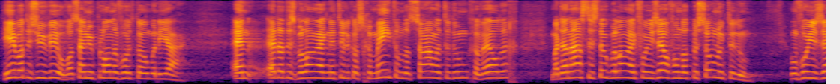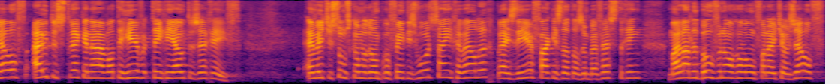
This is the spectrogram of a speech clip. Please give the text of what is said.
Heer, wat is uw wil? Wat zijn uw plannen voor het komende jaar? En dat is belangrijk natuurlijk als gemeente om dat samen te doen, geweldig. Maar daarnaast is het ook belangrijk voor jezelf om dat persoonlijk te doen. Om voor jezelf uit te strekken naar wat de Heer tegen jou te zeggen heeft. En weet je, soms kan het door een profetisch woord zijn, geweldig, prijs de Heer. Vaak is dat als een bevestiging. Maar laat het bovenal gewoon vanuit jouzelf,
